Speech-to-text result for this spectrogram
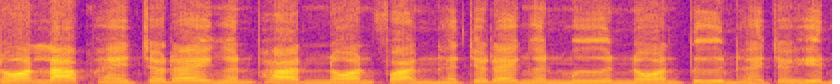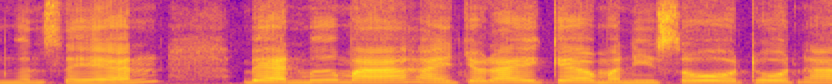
นอนรับให้เจ้าได้เงินพันนอนฝันให้เจ้าได้เงินหมื่นนอนตื่นให้เจ้าเห็นเงินแสน แบนมือมาให้เจ้าได้แก้วมณีโซ่โทษให้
